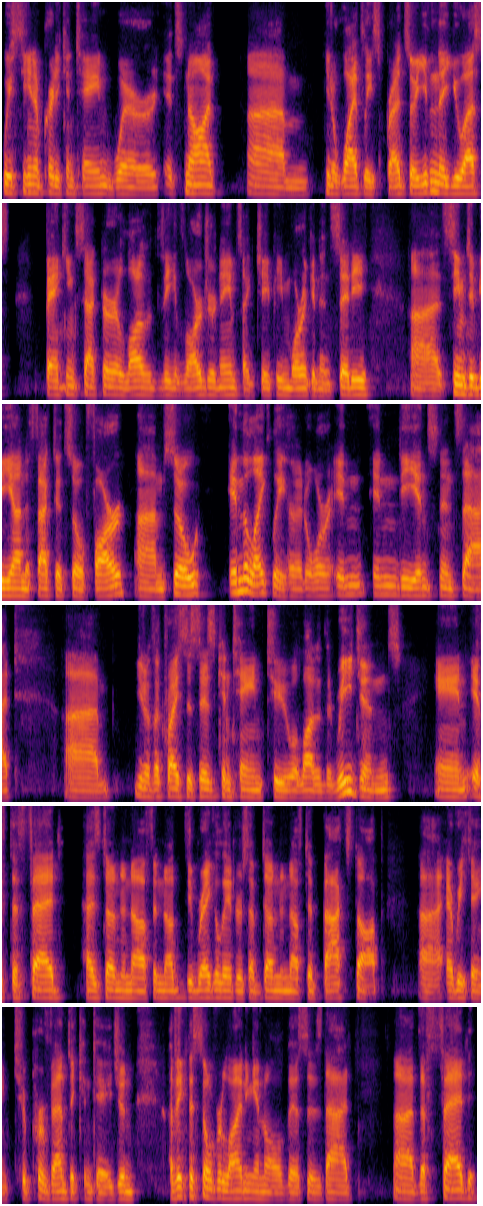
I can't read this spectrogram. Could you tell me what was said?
we've seen it pretty contained, where it's not um, you know widely spread. So even the U.S. banking sector, a lot of the larger names like J.P. Morgan and Citi uh, seem to be unaffected so far. Um, so in the likelihood, or in in the instance that um, you know the crisis is contained to a lot of the regions, and if the Fed has done enough and the regulators have done enough to backstop uh, everything to prevent the contagion. I think the silver lining in all this is that uh, the Fed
